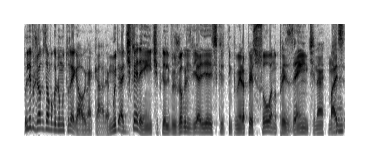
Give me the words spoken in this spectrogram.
O livro jogos é um bagulho muito legal, né, cara? É, muito, é diferente, porque o livro jogo ele, ele é escrito em primeira pessoa, no presente, né? Mas.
